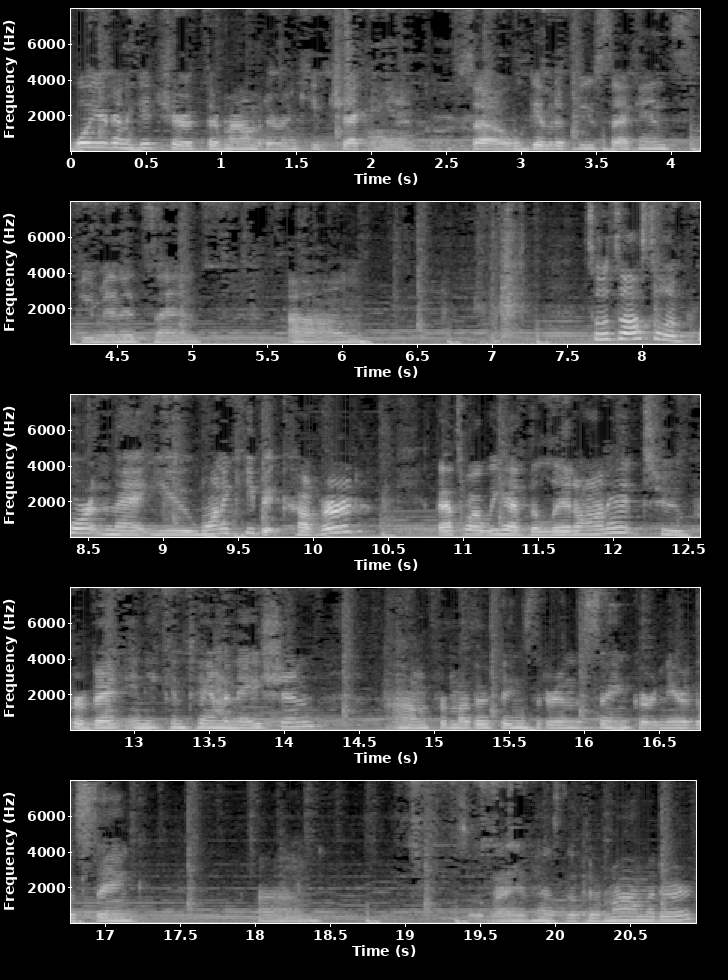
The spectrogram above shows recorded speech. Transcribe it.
Well, you're gonna get your thermometer and keep checking oh, it. Okay. So we'll give it a few seconds, a few minutes, and um, so it's also important that you want to keep it covered. That's why we have the lid on it to prevent any contamination um, from other things that are in the sink or near the sink. Um, so Ryan has the thermometer.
